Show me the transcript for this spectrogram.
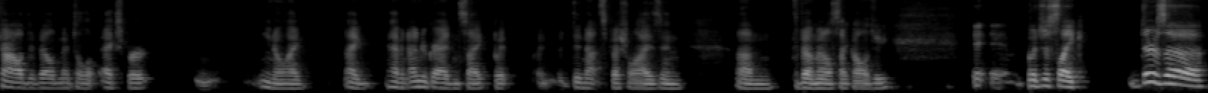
child developmental expert. You know, I I have an undergrad in psych, but I did not specialize in um, developmental psychology. It, it, but just like there's a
